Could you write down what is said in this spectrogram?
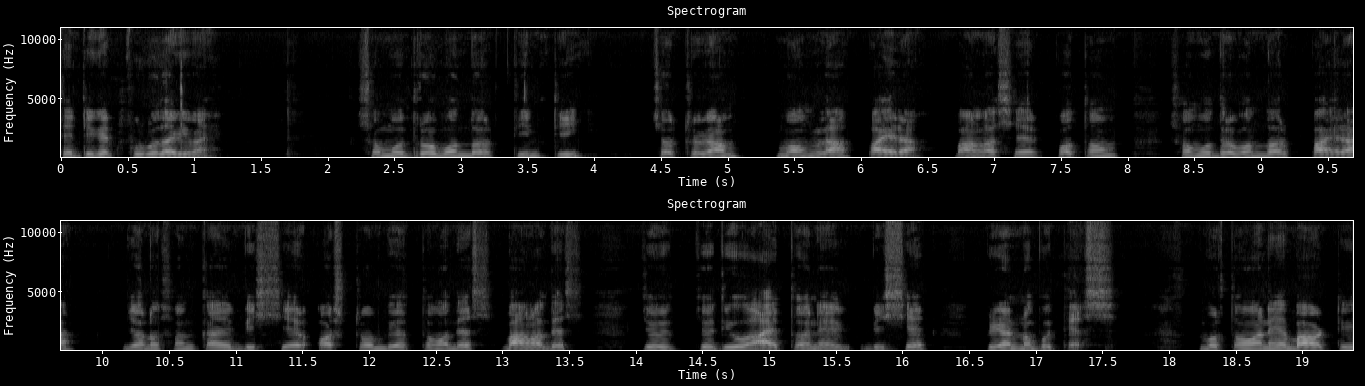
centigrade পূর্ব দাগিমায়। সমুদ্র বন্দর তিনটি, চট্টগ্রাম, মংলা, পায়রা। বাংলাদেশের প্রথম সমুদ্র বন্দর পায়রা, জনসংখ্যায় বিশ্বের অষ্টম বৃহত্তম দেশ বাংলাদেশ যদিও আয়তনে বিশ্বের বিরানব্বই দেশ। বর্তমানে বারোটি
